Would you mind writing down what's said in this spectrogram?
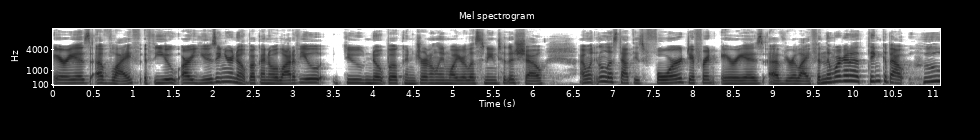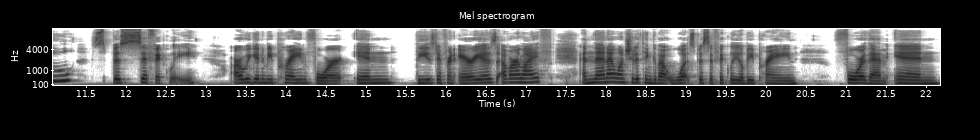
areas of life. If you are using your notebook, I know a lot of you do notebook and journaling while you're listening to the show. I want you to list out these four different areas of your life. And then we're going to think about who specifically are we going to be praying for in these different areas of our life? And then I want you to think about what specifically you'll be praying for them in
